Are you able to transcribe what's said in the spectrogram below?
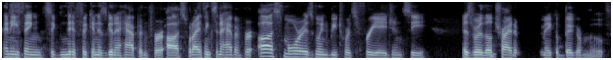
anything significant is going to happen for us. What I think is going to happen for us more is going to be towards free agency, is where they'll try to make a bigger move.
